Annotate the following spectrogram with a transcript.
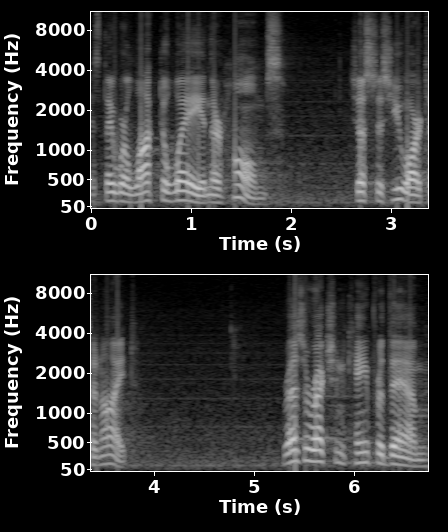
as they were locked away in their homes just as you are tonight. Resurrection came for them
